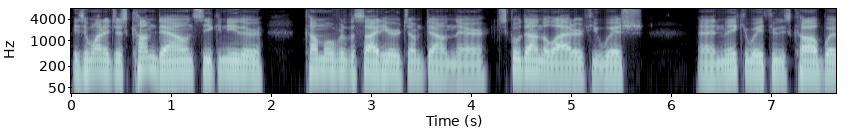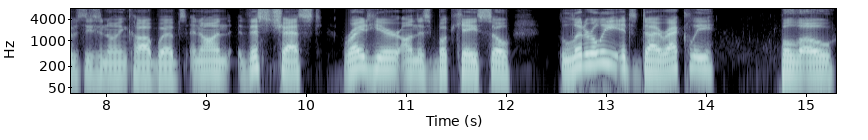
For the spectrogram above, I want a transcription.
is you want to just come down so you can either come over the side here or jump down there. Just go down the ladder if you wish and make your way through these cobwebs, these annoying cobwebs. And on this chest right here on this bookcase, so literally it's directly below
